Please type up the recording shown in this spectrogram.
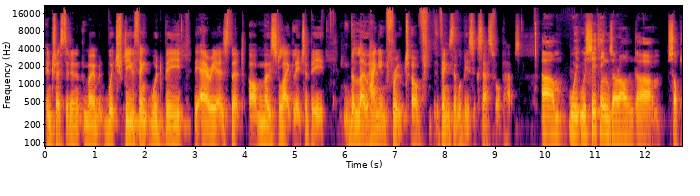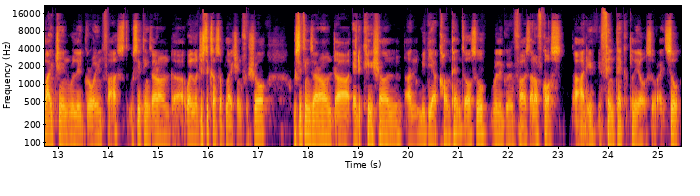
interested in at the moment? Which do you think would be the areas that are most likely to be the low hanging fruit of things that would be successful, perhaps? Um, we, we see things around um, supply chain really growing fast. We see things around, uh, well, logistics and supply chain for sure. We see things around uh, education and media content also really growing fast. And of course, uh, the, the fintech play also, right? So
